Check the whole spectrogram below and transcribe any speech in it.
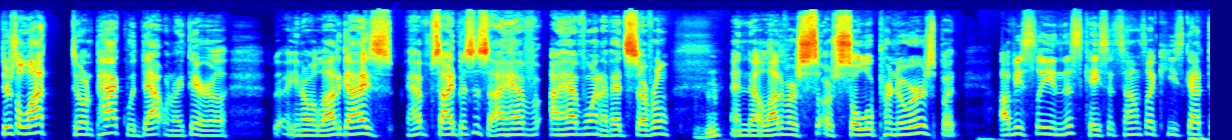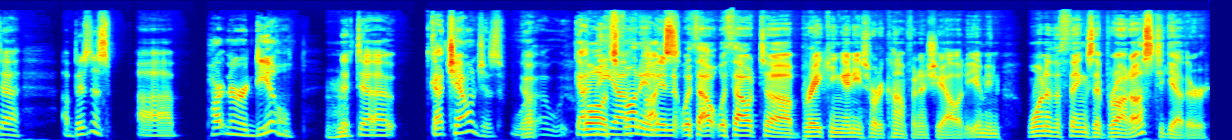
there's a lot to unpack with that one right there. Uh, you know, a lot of guys have side business. I have, I have one. I've had several, Mhm. and a lot of our are solopreneurs. But obviously, in this case, it sounds like he's got uh, a business uh, partner or deal Mhm. that uh, got challenges. Yep. Got well, any, it's uh, funny. I mean, without without uh, breaking any sort of confidentiality. I mean, one of the things that brought us together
